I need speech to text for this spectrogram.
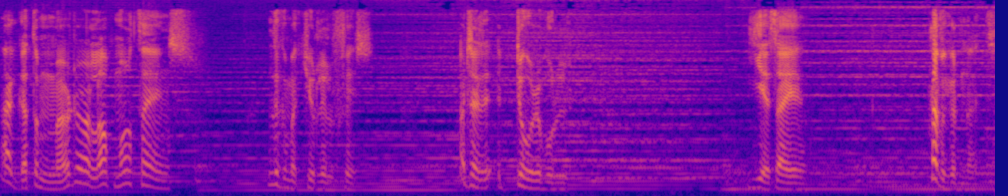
I got to murder a lot more things. Look at my cute little face. Aren't I adorable? Yes, I am. Have a good night.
